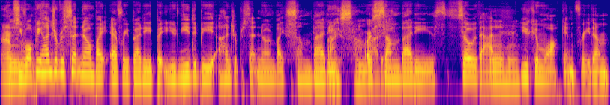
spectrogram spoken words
Absolutely. You won't be 100% known by everybody, but you need to be 100% known by somebody, By or somebody. somebody's so that mm-hmm. you can walk in freedom.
